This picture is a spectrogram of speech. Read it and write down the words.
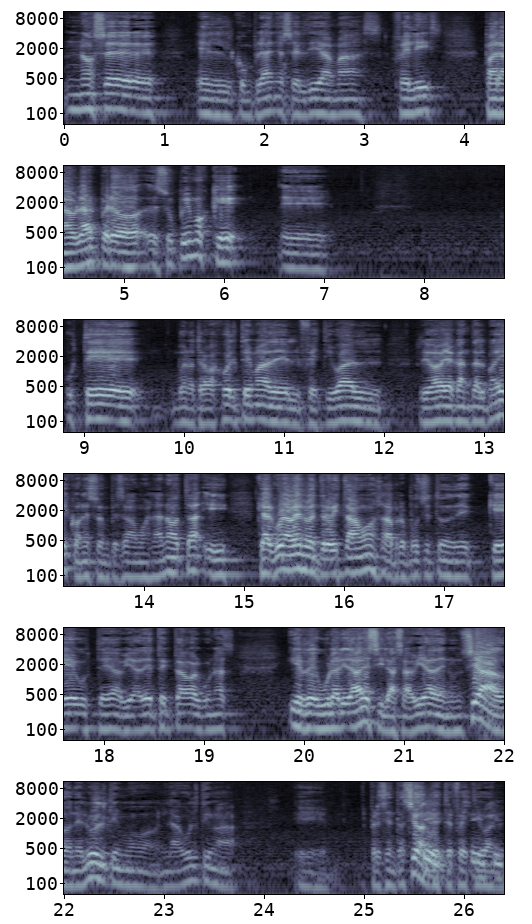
no ser el cumpleaños el día más feliz para hablar, pero eh, supimos que eh, usted, bueno, trabajó el tema del festival Rivadavia Canta al País, con eso empezábamos la nota, y que alguna vez lo entrevistamos a propósito de que usted había detectado algunas irregularidades y las había denunciado en el último, en la última eh, presentación de este festival.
